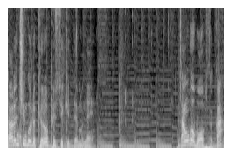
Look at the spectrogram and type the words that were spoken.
다른 친구를 괴롭힐 수 있기 때문에. 딴 거 뭐 없을까?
